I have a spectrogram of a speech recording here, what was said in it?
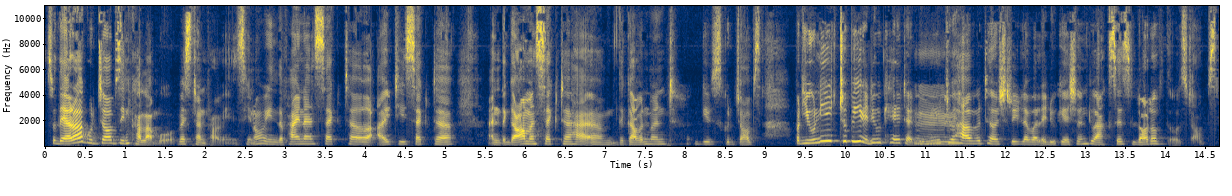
So there are good jobs in Colombo, Western province, you know, in the finance sector, IT sector, and the garment sector, um, the government gives good jobs. But you need to be educated. You need to have a tertiary level education to access a lot of those jobs.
